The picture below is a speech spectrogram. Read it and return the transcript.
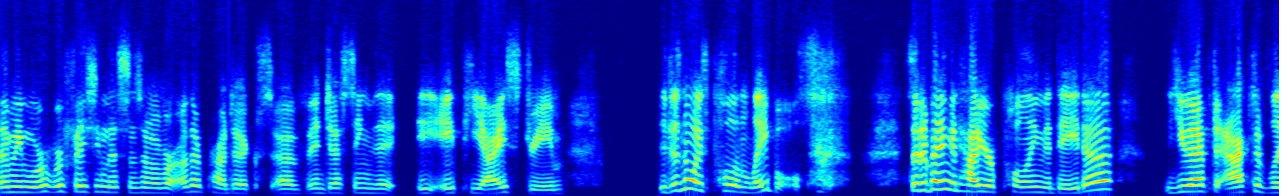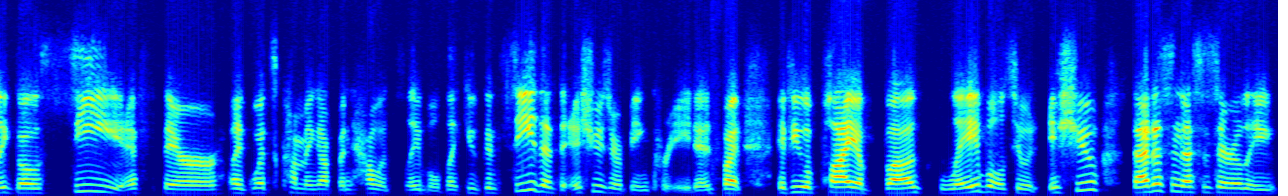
I mean, we're, we're facing this in some of our other projects of ingesting the, the API stream. It doesn't always pull in labels. So depending on how you're pulling the data, you have to actively go see if they're like what's coming up and how it's labeled. Like you can see that the issues are being created, but if you apply a bug label to an issue, that isn't necessarily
